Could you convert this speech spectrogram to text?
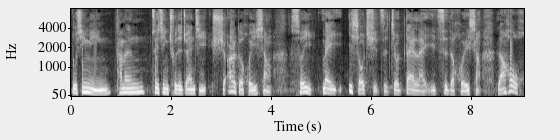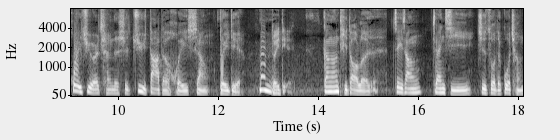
卢新明，他们最近出的专辑《十二个回响》，所以每一首曲子就带来一次的回响，然后汇聚而成的是巨大的回响堆叠，嗯，堆叠。刚刚提到了这张专辑制作的过程，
